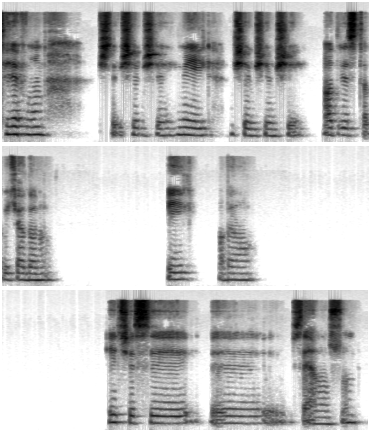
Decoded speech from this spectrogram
Telefon işte bir şey bir şey. Mail bir şey bir şey bir şey. Adres tabii ki Adana. İl Adana. İlçesi e, Seyhan olsun.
